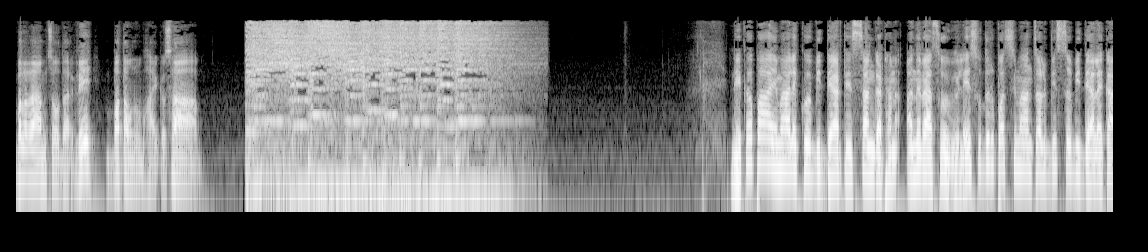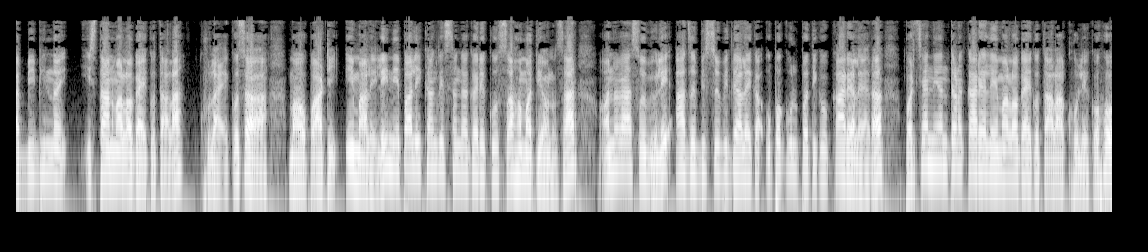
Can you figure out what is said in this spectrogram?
बलराम चौधरीले बताउनु भएको छ। नेकपा एमालेको विद्यार्थी संगठन अनरा सोभ्यूले सुदूरपश्चिमाञ्चल विश्वविद्यालयका विभिन्न स्थानमा लगाएको ताला खुलाएको छ। माओ पार्टी एमाले नेपाली कांग्रेससँग गरेको सहमति अनुसार अनरा सोभ्यूले आज विश्वविद्यालयका उपकुलपतिको कार्यालय र परीक्षा नियन्त्रण कार्यालयमा लगाएको ताला खोलेको हो।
